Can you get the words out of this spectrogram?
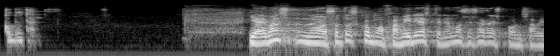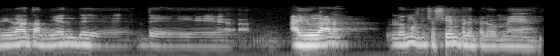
como tal. Y además nosotros como familias tenemos esa responsabilidad también de, de ayudar lo hemos dicho siempre, pero me,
